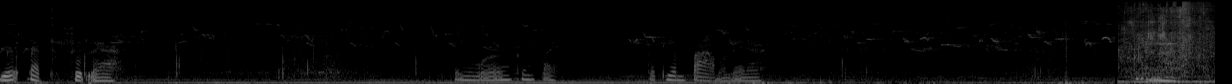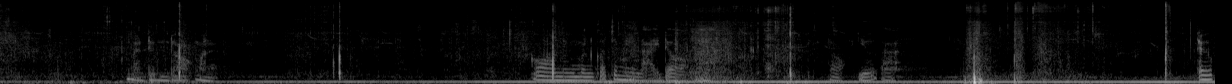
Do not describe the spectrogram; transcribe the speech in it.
เยอะแบบสุดๆเลยค่ะ เป็นเวิร์งขึ้นไป กระเทียมป่าหมดเลยนะมมาดึงดอกมันกอหนึ่งมันก็จะมีหลายดอกนะ ดอกเยอะอะเอ๊บ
